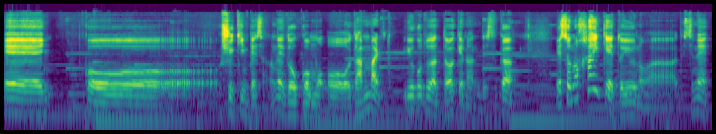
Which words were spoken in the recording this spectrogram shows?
えーこう、習近平さんのね、動向もだんまりということだったわけなんですが、その背景というのはですね、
